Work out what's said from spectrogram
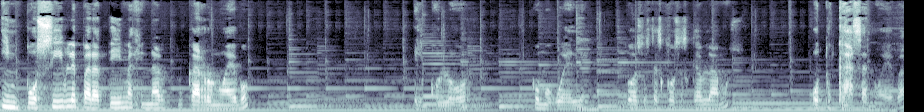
imposible para ti imaginar tu carro nuevo, el color, cómo huele, todas estas cosas que hablamos, o tu casa nueva,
